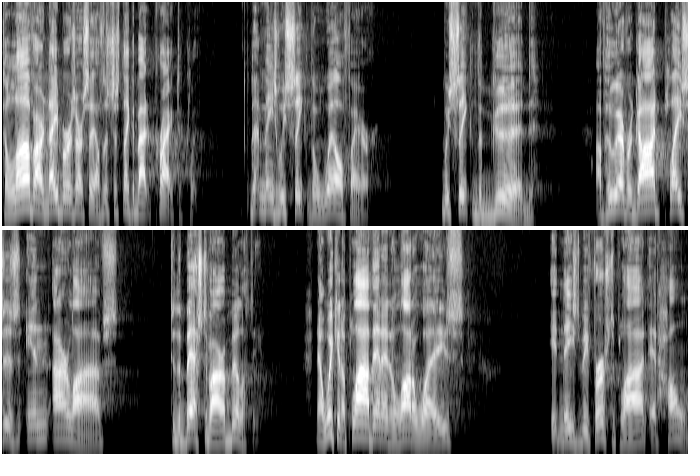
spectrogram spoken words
to love our neighbor as ourselves, let's just think about it practically. That means we seek the welfare, we seek the good of whoever God places in our lives to the best of our ability. Now, we can apply that in a lot of ways. It needs to be first applied at home,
